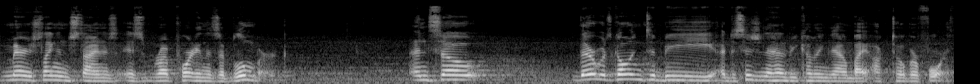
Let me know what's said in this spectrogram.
Mary Schlangenstein is, is reporting this at Bloomberg. And so there was going to be a decision that had to be coming down by October 4th.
